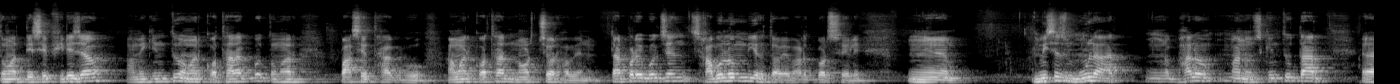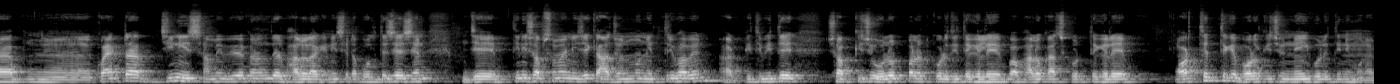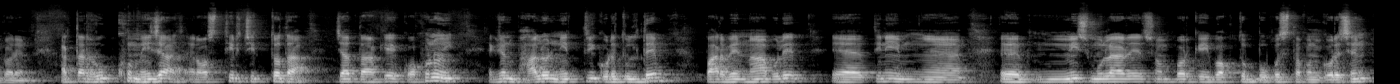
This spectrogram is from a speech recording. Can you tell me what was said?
তোমার দেশে ফিরে যাও, আমি কিন্তু আমার কথা রাখব, তোমার পাশে থাকব, আমার কথার নড়চড় হবে না। তারপরে বলছেন, স্বাবলম্বী হতে হবে ভারতবর্ষে এলে মিসেস মুলার ভালো মানুষ। কিন্তু তার কয়েকটা জিনিস স্বামী বিবেকানন্দের ভালো লাগেনি, সেটা বলতে চেয়েছেন যে তিনি সবসময় নিজেকে আজন্ম নেত্রী ভাবেন, আর পৃথিবীতে সব কিছু ওলট পালট করে দিতে গেলে বা ভালো কাজ করতে গেলে অর্থের থেকে বড় কিছু নেই বলে তিনি মনে করেন। আর তার রুক্ষ মেজাজ আর অস্থির চিত্ততা যা তাকে কখনোই একজন ভালো নেত্রী করে তুলতে পারবে না বলে তিনি মিস মুলারের সম্পর্কে বক্তব্য উপস্থাপন করেছেন আহ,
